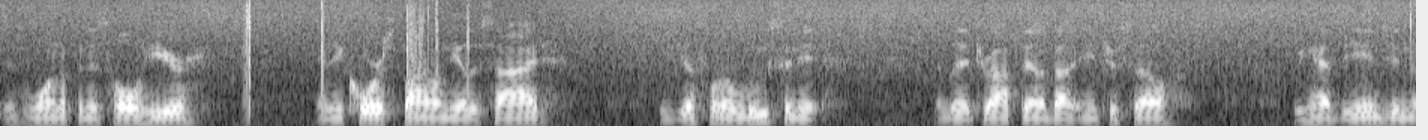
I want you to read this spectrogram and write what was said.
There's one up in this hole here. And they correspond on the other side. We just want to loosen it and let it drop down about an inch or so. We have the engine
